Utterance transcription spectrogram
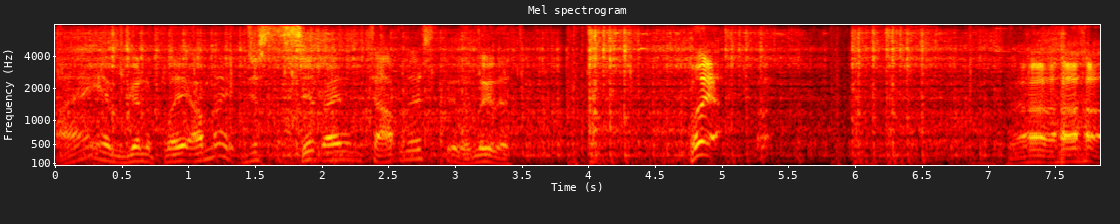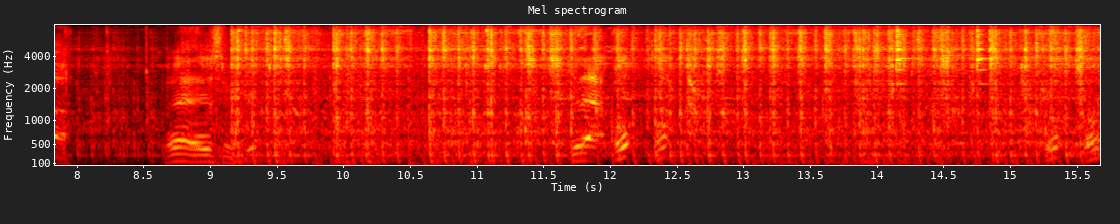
I am gonna play. I'm going to just sit right at the top of this. Look at this. Look at this. Oh yeah. Uh, ha, ha. Yeah, there's some. Look at that. Oh, oh. Oh, oh,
